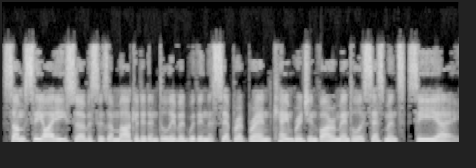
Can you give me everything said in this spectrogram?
Some CIE services are marketed and delivered within the separate brand Cambridge Environmental Assessments CEA.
